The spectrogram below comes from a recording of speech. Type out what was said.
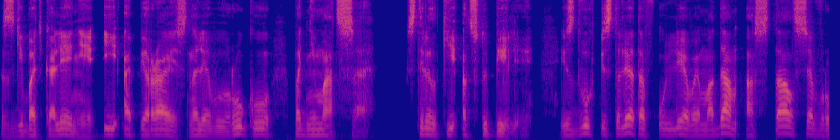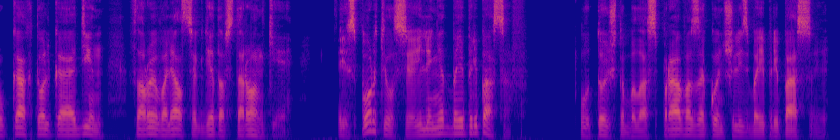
сгибать колени и, опираясь на левую руку, подниматься. Стрелки отступили. Из двух пистолетов у левой мадам остался в руках только один, второй валялся где-то в сторонке. Испортился или нет боеприпасов? У той, что была справа, закончились боеприпасы.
